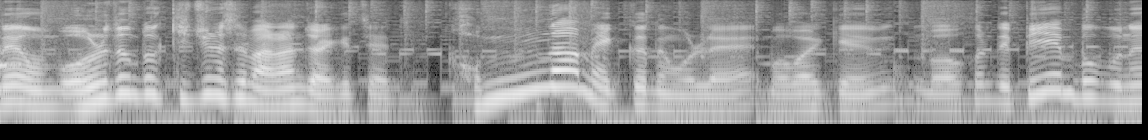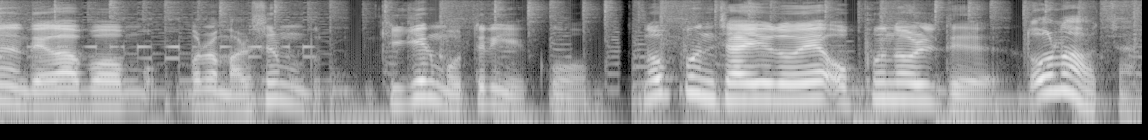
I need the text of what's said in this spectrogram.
내가 뭐 어느 정도 기준에서 말하는 줄 알겠지? 겁나 맵거든 원래 모바일 게임. 뭐 그런데 BM 부분은 내가 뭐 뭐라 말씀을 길게는 못 드리겠고 높은 자유도의 open world 또 나왔잖아.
